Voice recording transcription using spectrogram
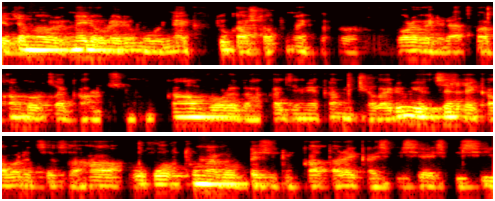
եթե մեր օրերում օրինակ դուք աշխատում եք որևէ լրատվական գործակալությունում կամ որևէ ակադեմիական միջավայրում եւ ձեր ղեկավարը ձեզ հա ուղղորդում է որպեսզի դուք կատարեք այսպիսի այսպիսի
